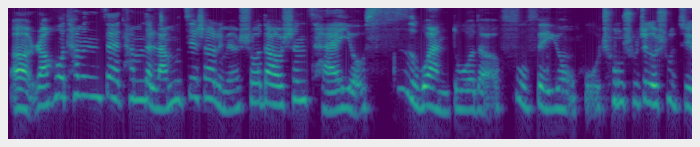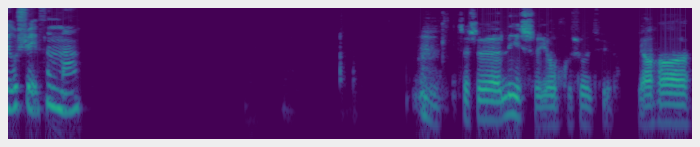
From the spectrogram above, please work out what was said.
呃，然后他们在他们的栏目介绍里面说到，身材有四万多的付费用户，冲出这个数据有水分吗？这是历史用户数据，然后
